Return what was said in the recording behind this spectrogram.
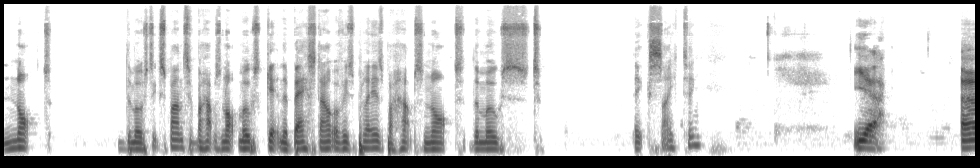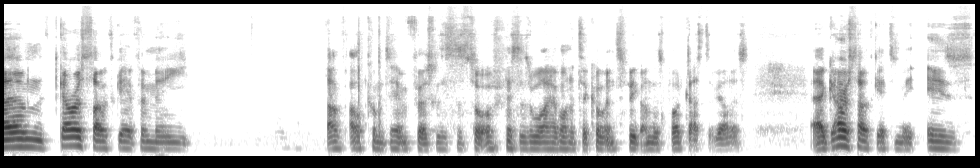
not the most expansive, perhaps not most getting the best out of his players, perhaps not the most exciting. Yeah, um, Gareth Southgate for me I'll, I'll come to him first because this is sort of this is why I wanted to come and speak on this podcast. To be honest, uh, Gareth Southgate to me is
